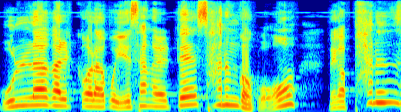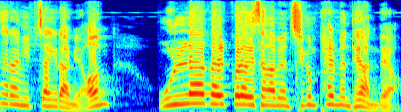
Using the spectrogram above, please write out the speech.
올라갈 거라고 예상할 때 사는 거고 내가 파는 사람 입장이라면 올라갈 거라고 예상하면 지금 팔면 돼요 안 돼요?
